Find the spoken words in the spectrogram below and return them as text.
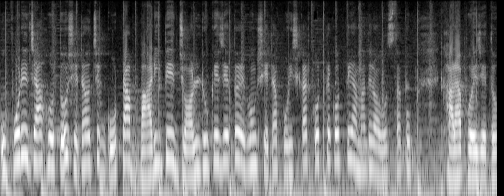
উপরে যা হতো সেটা হচ্ছে গোটা বাড়িতে জল ঢুকে যেত এবং সেটা পরিষ্কার করতে করতেই আমাদের অবস্থা খুব খারাপ হয়ে যেত।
